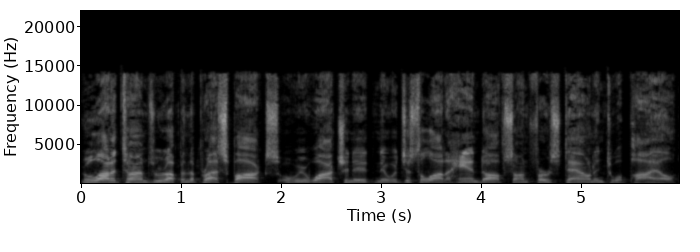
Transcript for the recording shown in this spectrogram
A lot of times we were up in the press box or we were watching it, and there were just a lot of handoffs on first down into a pile.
